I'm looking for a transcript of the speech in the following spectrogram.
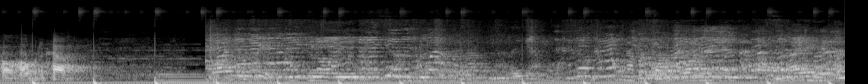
ขอขอบคุณครับข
